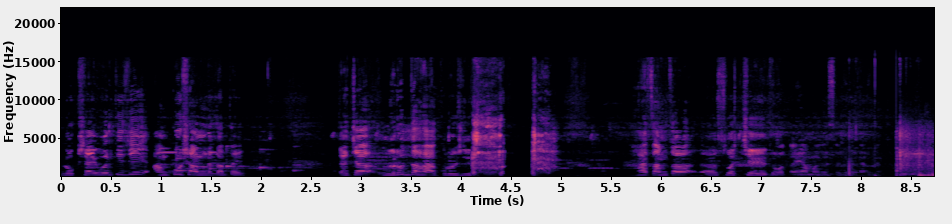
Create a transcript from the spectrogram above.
लोकशाहीवरती जे अंकुश आणलं जात आहे त्याच्या विरुद्ध हा आक्रोश दिसतो हाच आमचा स्वच्छ हेतू होता यामागे सगळं करण्याचा.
